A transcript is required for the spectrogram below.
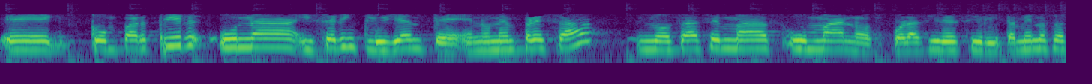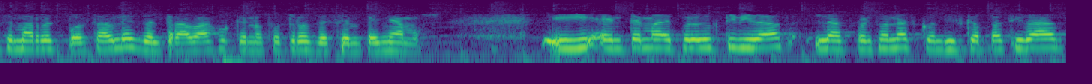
eh, compartir una y ser incluyente en una empresa nos hace más humanos, por así decirlo, también nos hace más responsables del trabajo que nosotros desempeñamos. Y en tema de productividad, las personas con discapacidad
